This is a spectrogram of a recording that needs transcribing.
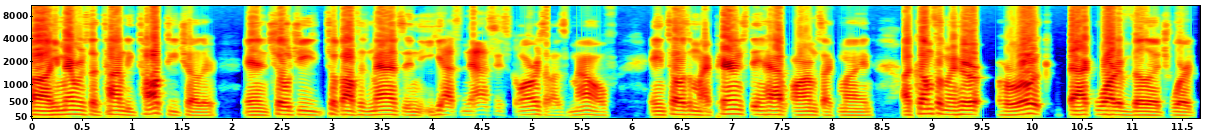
Uh, he remembers the time they talked to each other, and Shoji took off his mask, and he has nasty scars on his mouth and he tells him, My parents didn't have arms like mine. I come from a her- heroic backwater village where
